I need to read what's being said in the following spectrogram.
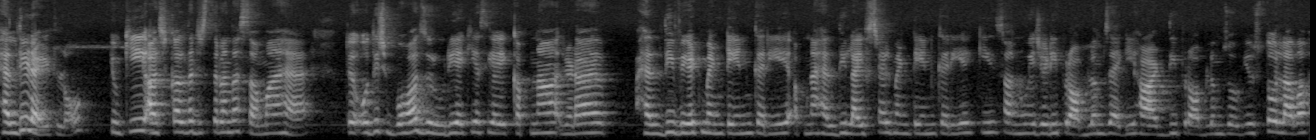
ਹੈਲਦੀ ਡਾਈਟ ਲਓ ਕਿਉਂਕਿ ਅੱਜ ਕੱਲ ਦਾ ਜਿਸ ਤਰ੍ਹਾਂ ਦਾ ਸਮਾਂ ਹੈ ਤੇ ਉਹਦੇ ਵਿੱਚ ਬਹੁਤ ਜ਼ਰੂਰੀ ਹੈ ਕਿ ਅਸੀਂ ਇੱਕ ਆਪਣਾ ਜਿਹੜਾ ਹੈਲਦੀ weight ਮੇਨਟੇਨ ਕਰੀਏ ਆਪਣਾ ਹੈਲਦੀ ਲਾਈਫਸਟਾਈਲ ਮੇਨਟੇਨ ਕਰੀਏ ਕਿ ਸਾਨੂੰ ਇਹ ਜਿਹੜੀ ਪ੍ਰੋਬਲਮਸ ਹੈਗੀ ਹਾਰਟ ਦੀ ਪ੍ਰੋਬਲਮਸ ਹੋਗੀ ਉਸ ਤੋਂ ਇਲਾਵਾ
